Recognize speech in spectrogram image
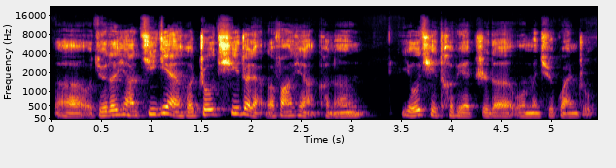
呃，我觉得像基建和周期这两个方向，可能尤其特别值得我们去关注。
